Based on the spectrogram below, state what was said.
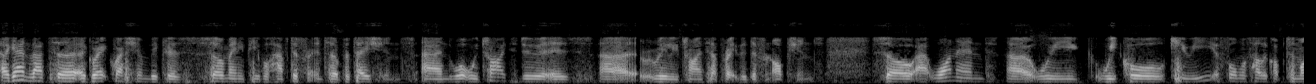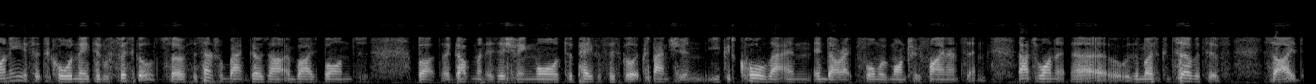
Again, that's a, a, great question because so many people have different interpretations, and what we try to do is uh, really try and separate the different options. So at one end, uh, we we call QE a form of helicopter money if it's coordinated with fiscal. So if the central bank goes out and buys bonds, but a government is issuing more to pay for fiscal expansion, you could call that an indirect form of monetary financing. That's one, uh, the most conservative side.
